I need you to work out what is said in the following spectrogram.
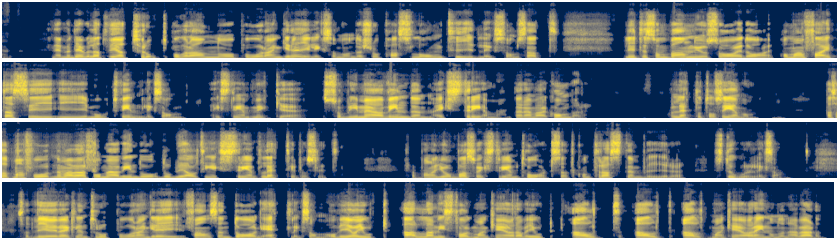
Nej, men det är väl att vi har trott på varandra och på våran grej liksom, under så pass lång tid. Liksom. Så att lite som Banjo sa idag, om man fightas i, i motvind liksom, extremt mycket så blir medvinden extrem när den väl kommer. Och lätt att ta sig igenom. Alltså att man får, när man väl får medvind då, då blir allting extremt lätt helt plötsligt. För att man har jobbat så extremt hårt så att kontrasten blir stor. Liksom. Så att vi har verkligen trott på våran grej fanns en dag ett. Liksom. Och vi har gjort alla misstag man kan göra. Vi har gjort allt, allt, allt man kan göra inom den här världen.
